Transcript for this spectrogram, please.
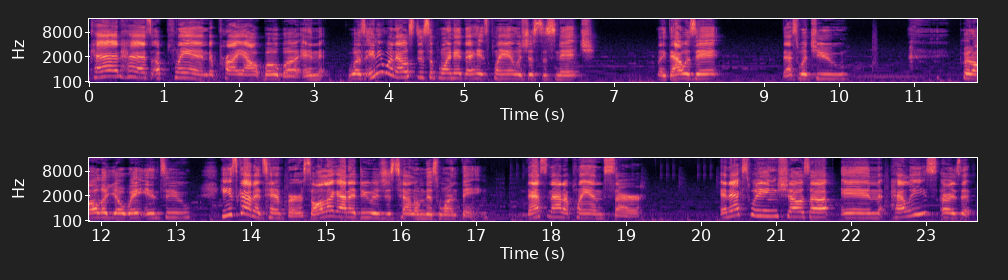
Cad has a plan to pry out Boba, and was anyone else disappointed that his plan was just a snitch? Like that was it? That's what you put all of your weight into? He's got a temper, so all I gotta do is just tell him this one thing. That's not a plan, sir. An X-Wing shows up in Peli's, or is it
